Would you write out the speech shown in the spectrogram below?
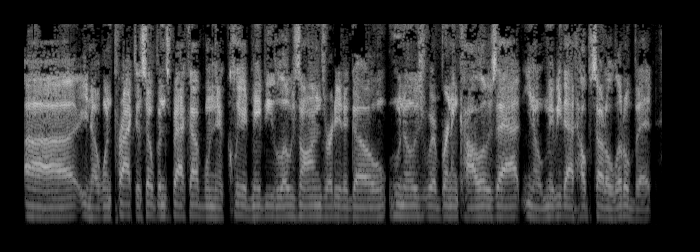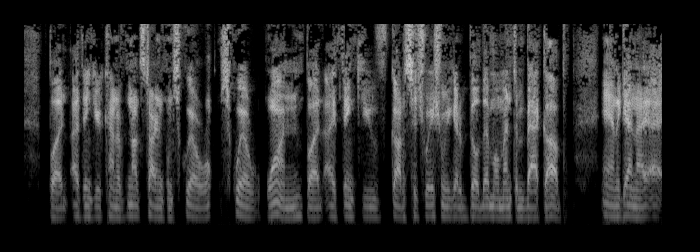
uh, you know, when practice opens back up, when they're cleared, maybe Lauzon's ready to go. Who knows where Brandon Carlo's at? You know, maybe that helps out a little bit. But I think you're kind of not starting from square square one. But I think you've got a situation where you got to build that momentum back up. And again, I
